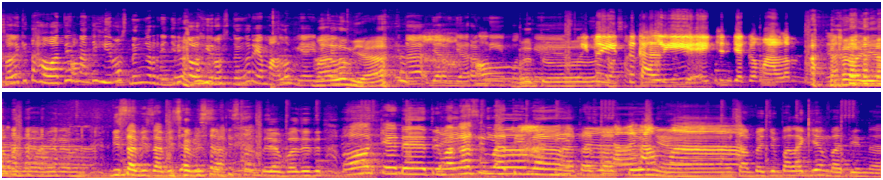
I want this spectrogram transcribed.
Soalnya kita khawatir nanti Heroes denger nih. Jadi kalau Heroes denger ya maklum ya ini Malam kan ya. kita jarang-jarang nih Oh, podcast. betul. itu itu kali agent jaga malam oh iya benar benar benar. Bisa bisa bisa bisa. Iya, positif. Oke deh, terima Thank kasih you, Mbak Tina Mbak Tina. atas waktunya. Sampai jumpa lagi ya Mbak Tina.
